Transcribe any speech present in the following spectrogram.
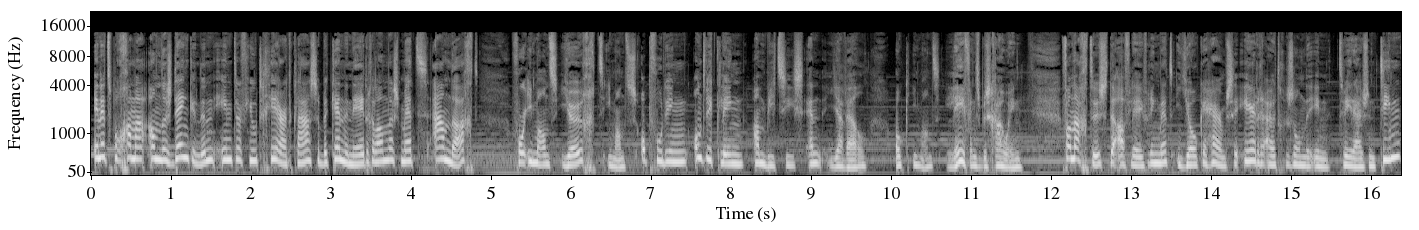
In het programma Andersdenkenden interviewt Gerard Klaassen bekende Nederlanders met aandacht voor iemands jeugd, iemands opvoeding, ontwikkeling, ambities en, jawel, ook iemands levensbeschouwing. Vannacht dus de aflevering met Joke Hermsen, eerder uitgezonden in 2010.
